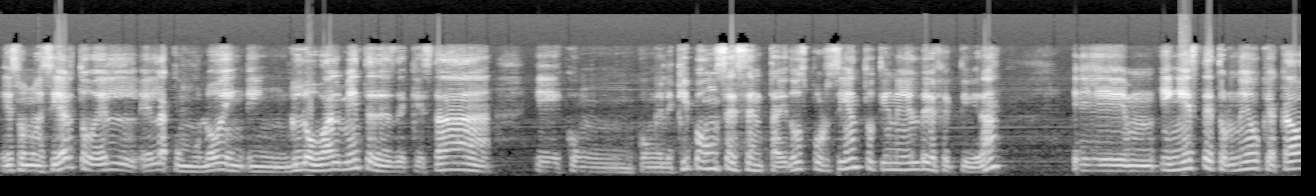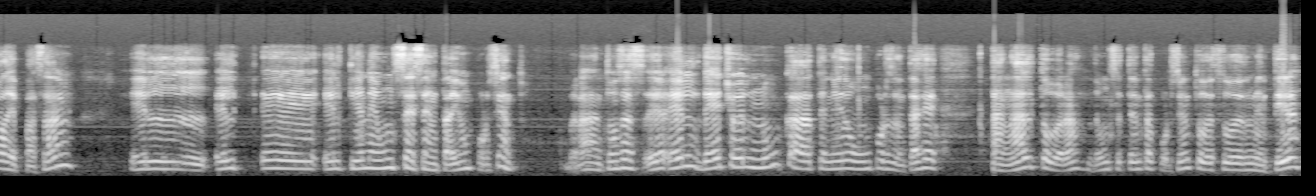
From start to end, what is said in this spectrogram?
eso no es cierto. Él, él acumuló en, globalmente desde que está eh, con, el equipo un 62% tiene él de efectividad. En este torneo que acaba de pasar, él, él tiene un 61%. Entonces, él, de hecho, él nunca ha tenido un porcentaje tan alto, ¿verdad? De un 70%, eso es mentira.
